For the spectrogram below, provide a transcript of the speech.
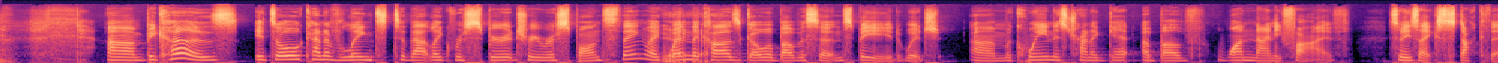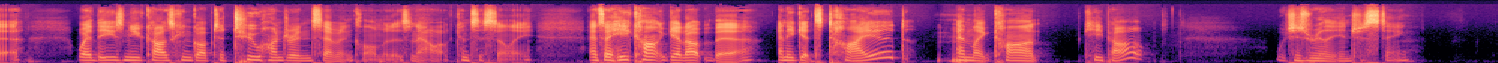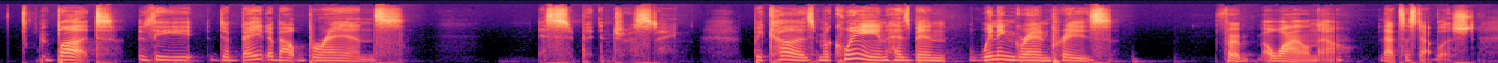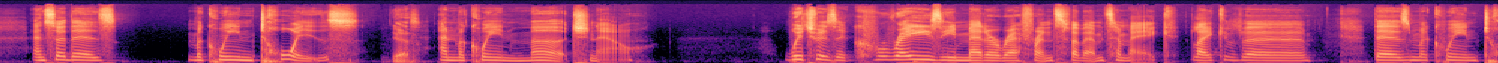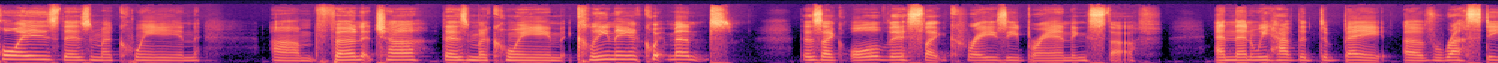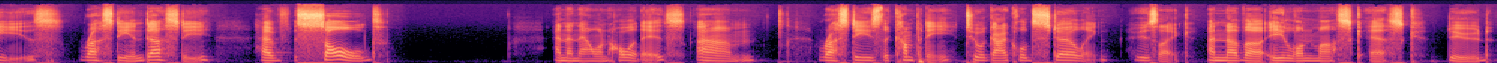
Um, because it's all kind of linked to that like respiratory response thing. Like Yeah, when the yeah. cars go above a certain speed, which um, McQueen is trying to get above 195. So he's like stuck there, where these new cars can go up to 207 kilometers an hour consistently. And so he can't get up there and he gets tired Mm-hmm. and like can't keep up, which is really interesting. But the debate about brands is super interesting because McQueen has been winning Grand Prix for a while now. That's established. And so there's McQueen Toys, Yes. and McQueen merch now, which was a crazy meta reference for them to make. Like the there's McQueen toys, there's McQueen um, furniture, there's McQueen cleaning equipment. There's like all this like crazy branding stuff. And then we have the debate of Rust-eze, Rusty and Dusty, have sold and are now on holidays. Um, Rust-eze the company to a guy called Sterling, who's like another Elon Musk esque dude,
